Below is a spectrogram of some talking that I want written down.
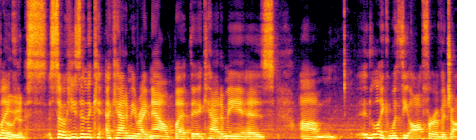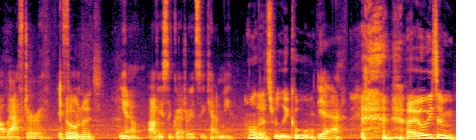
Like Oh, yeah. so, he's in the academy right now, but the academy is um, like with the offer of a job after. If Oh, nice. You know, obviously graduates the academy. Oh, that's really cool. Yeah. I always am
